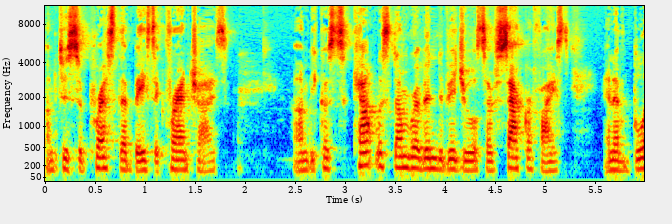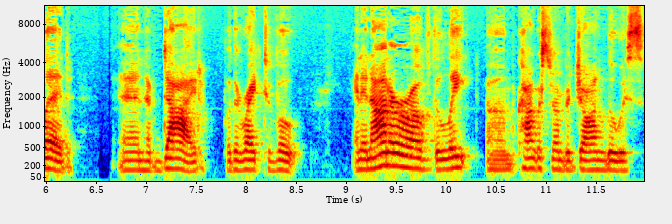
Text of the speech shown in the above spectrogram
um, to suppress that basic franchise. Um, because countless number of individuals have sacrificed and have bled and have died for the right to vote. And in honor of the late um, Congressmember John Lewis,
